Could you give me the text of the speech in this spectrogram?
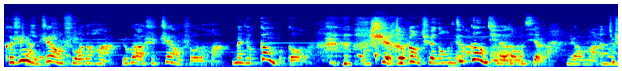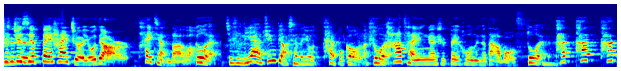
可是你这样说的话，如果要是这样说的话，那就更不够了，是，就更缺东西 了，就更缺嗯东西了，你知道吗？嗯就是这些被害者有点儿太简单了，对就是李亚军表现的又太不够了，是吧？对他才应该是背后那个大 boss。对他，他他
